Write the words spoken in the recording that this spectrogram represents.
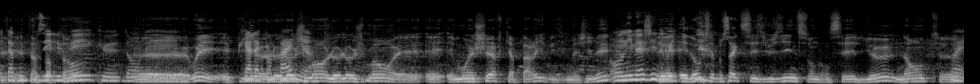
est, un peu plus élevé que dans euh, les... oui, et puis le, logement, le logement est, moins cher qu'à Paris, vous imaginez. On imagine, et, oui. Et donc c'est pour ça que ces usines sont dans ces lieux. Nantes, euh,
